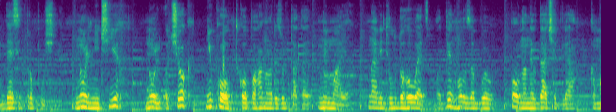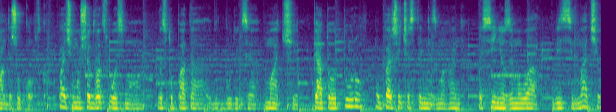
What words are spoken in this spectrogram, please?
10 пропущених, 0 нічїх, 0 очок. Ні в кого такого поганого результату немає. Навіть Лудоговець один гол забив. Повна невдача для команди Шовковського. Бачимо, що 28 листопада відбудуться матчі п'ятого туру. У першій частині змагань осінньо-зимова 8 матчів.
